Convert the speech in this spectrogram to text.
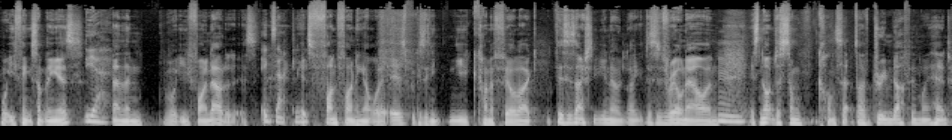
what you think something is, Yeah. and then what you find out it is. exactly. It's fun finding out what it is because then you, you kind of feel like this is actually, you know, like this is real now, and Mm. it's not just some concept I've dreamed up in my head.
